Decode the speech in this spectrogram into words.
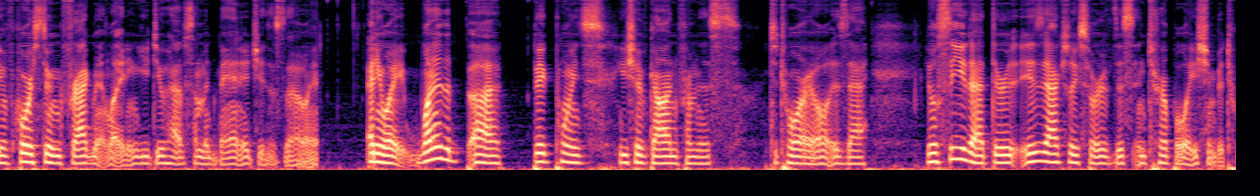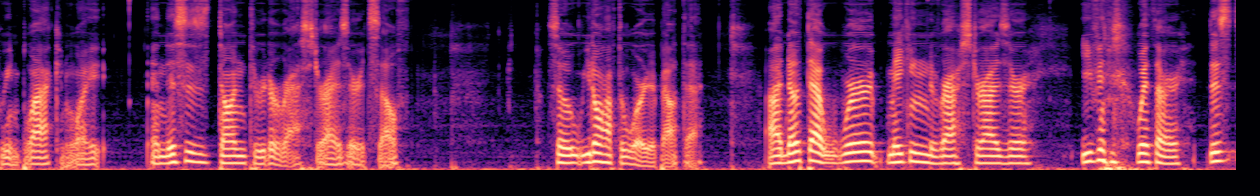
of course doing fragment lighting, you do have some advantages though. Anyway, one of the uh, big points you should have gotten from this tutorial is that you'll see that there is actually sort of this interpolation between black and white and this is done through the rasterizer itself. So you don't have to worry about that. Uh, note that we're making the rasterizer even with our this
